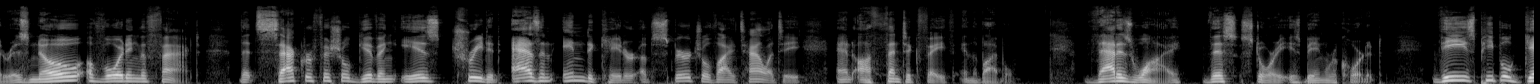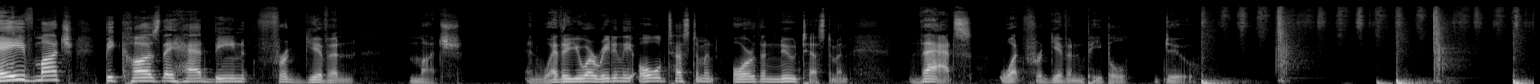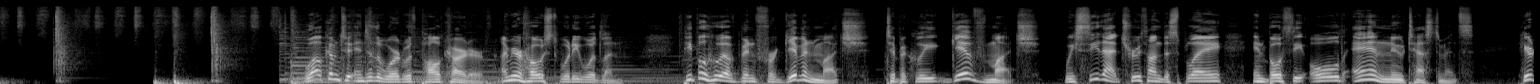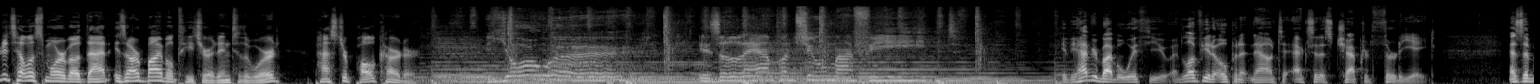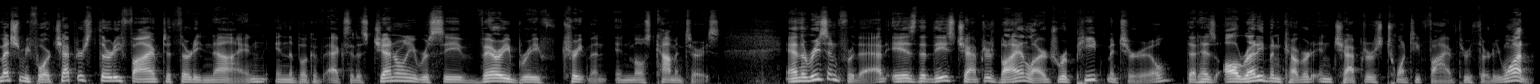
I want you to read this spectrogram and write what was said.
There is no avoiding the fact that sacrificial giving is treated as an indicator of spiritual vitality and authentic faith in the Bible. That is why this story is being recorded. These people gave much because they had been forgiven much. And whether you are reading the Old Testament or the New Testament, that's what forgiven people do. Welcome to Into the Word with Paul Carter. I'm your host, Woody Woodland. People who have been forgiven much typically give much. We see that truth on display in both the Old and New Testaments. Here to tell us more about that is our Bible teacher at Into the Word, Pastor Paul Carter. Your word is a lamp unto my feet. If you have your Bible with you, I'd love for you to open it now to Exodus chapter 38. As I've mentioned before, chapters 35 to 39 in the book of Exodus generally receive very brief treatment in most commentaries. And the reason for that is that these chapters, by and large, repeat material that has already been covered in chapters 25 through 31.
